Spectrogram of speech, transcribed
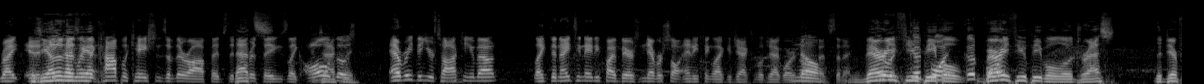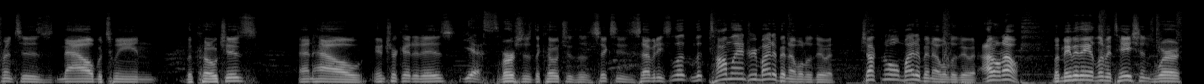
Right, and it's the other because thing we of have- the complications of their offense, the different things, like all exactly. of those, everything you're talking about. Like the 1985 Bears never saw anything like a Jacksonville Jaguars No. offense today. Very Good- few good people. point, good Very point. few people will address the differences now between the coaches and how intricate it is. Yes. Versus the coaches of the '60s and '70s. Li- li- Tom Landry might have been able to do it. Chuck Noll might have been able to do it. I don't know, but maybe they had limitations where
